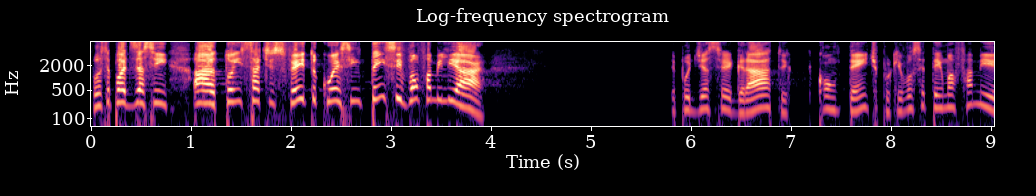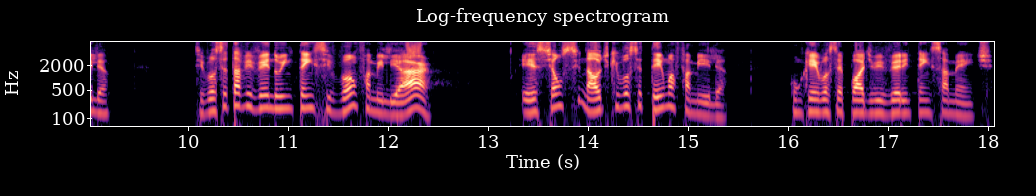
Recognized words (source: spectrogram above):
Você pode dizer assim: ah, eu estou insatisfeito com esse intensivão familiar. Você podia ser grato e contente porque você tem uma família. Se você está vivendo um intensivão familiar, esse é um sinal de que você tem uma família com quem você pode viver intensamente.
